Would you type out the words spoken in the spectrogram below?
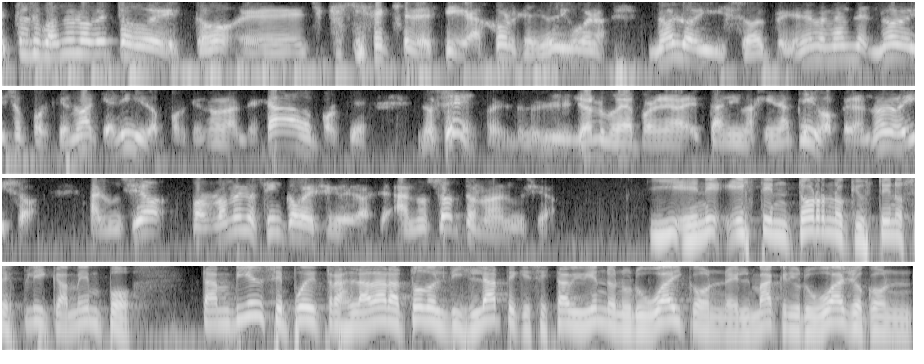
entonces cuando uno ve todo esto, eh, ¿qué quiere que le diga, Jorge? Yo digo, bueno, no lo hizo, el presidente Fernández no lo hizo porque no ha querido, porque no lo han dejado, porque no sé, pues, yo no me voy a poner tan imaginativo, pero no lo hizo. Anunció por lo menos cinco veces que lo hacer. A nosotros nos anunció. Y en e, este entorno que usted nos explica, Mempo, también se puede trasladar a todo el dislate que se está viviendo en Uruguay con el Macri uruguayo, con,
